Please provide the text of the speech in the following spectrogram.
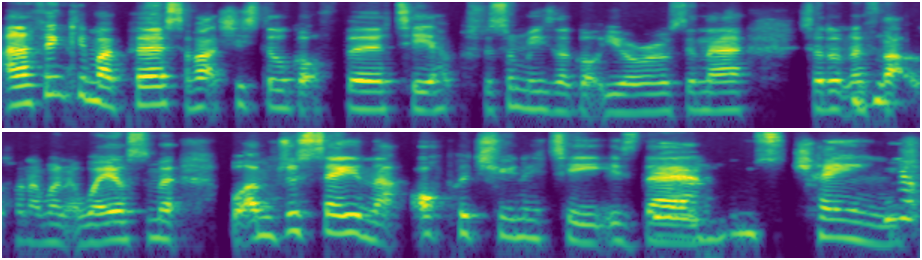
And I think in my purse, I've actually still got 30. For some reason, I've got euros in there. So I don't know if Mhm. that was when I went away or something. But I'm just saying that opportunity is there. Yeah. Loose change. Yeah.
